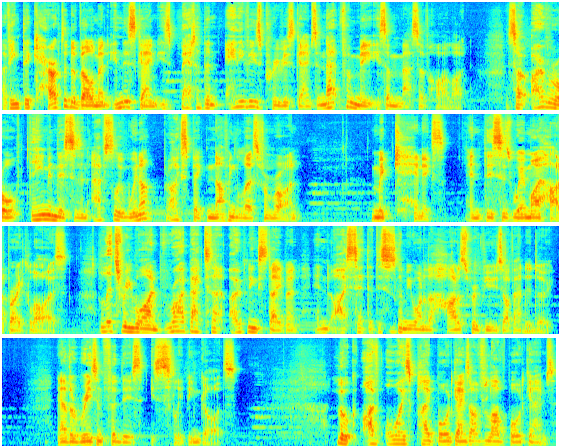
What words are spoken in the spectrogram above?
I think the character development in this game is better than any of his previous games and that for me is a massive highlight. So overall, theme in this is an absolute winner, but I expect nothing less from Ryan. Mechanics, and this is where my heartbreak lies. Let's rewind right back to that opening statement, and I said that this is going to be one of the hardest reviews I've had to do. Now the reason for this is Sleeping Gods. Look, I've always played board games, I've loved board games,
